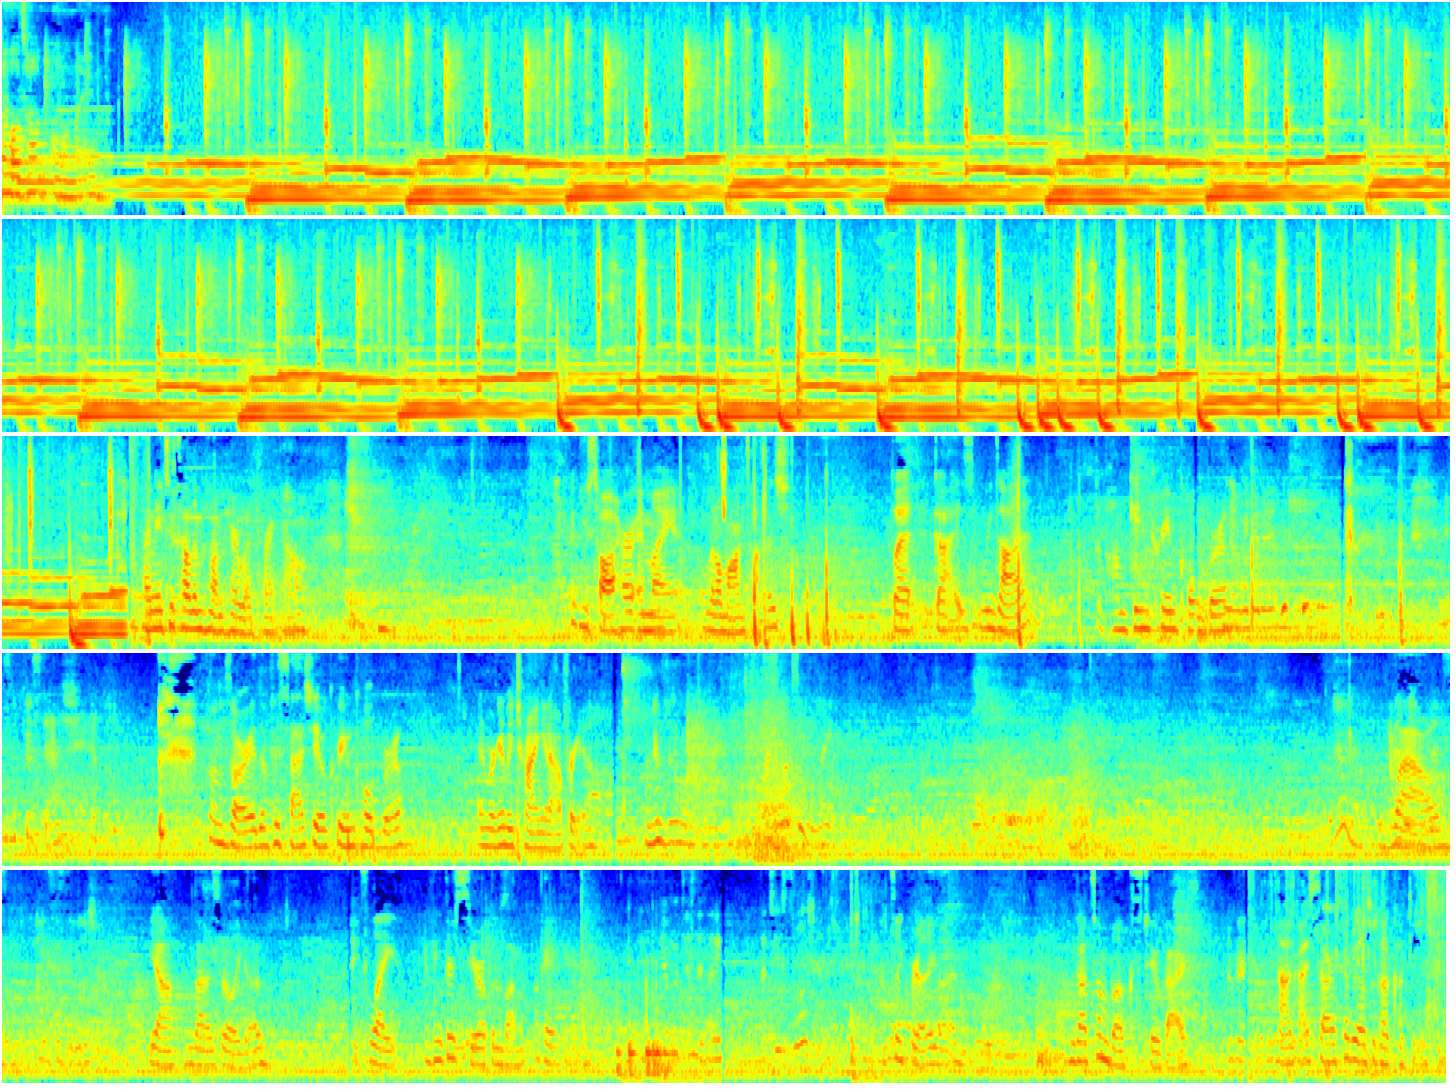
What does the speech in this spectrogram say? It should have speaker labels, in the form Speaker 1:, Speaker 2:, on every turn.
Speaker 1: pillow talk only. Need to tell them who I'm here with right now. You saw her in my little montage. But guys, we got the pumpkin cream cold brew.
Speaker 2: No, we didn't. it's the pistachio.
Speaker 1: I'm sorry, the pistachio cream cold brew. And we're gonna be trying it out for you.
Speaker 2: I really want to try it. Why does it look so light?
Speaker 1: Wow.
Speaker 2: Oh, this is delicious.
Speaker 1: Yeah, that is really good. It's light. I think there's syrup in the bottom. Okay, okay.
Speaker 2: Yeah, what's in this? I think that tastes delicious.
Speaker 1: It's like really good. We got some books too, guys.
Speaker 2: Okay.
Speaker 1: Nah, guys, Sarah said we also got cookies.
